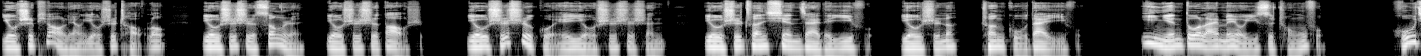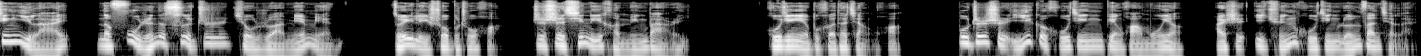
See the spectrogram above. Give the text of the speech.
有时漂亮，有时丑陋，有时是僧人，有时是道士，有时是鬼，有时是神，有时穿现在的衣服，有时呢穿古代衣服，一年多来没有一次重复。胡精一来，那妇人的四肢就软绵绵，嘴里说不出话，只是心里很明白而已。胡精也不和他讲话。不知是一个狐精变化模样，还是一群狐精轮番前来。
